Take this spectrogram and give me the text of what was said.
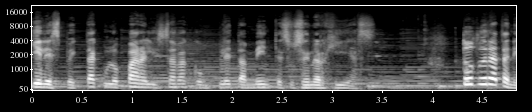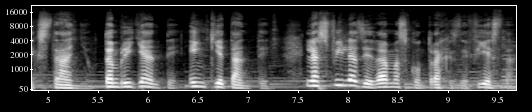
y el espectáculo paralizaba completamente sus energías. Todo era tan extraño, tan brillante e inquietante. Las filas de damas con trajes de fiesta,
